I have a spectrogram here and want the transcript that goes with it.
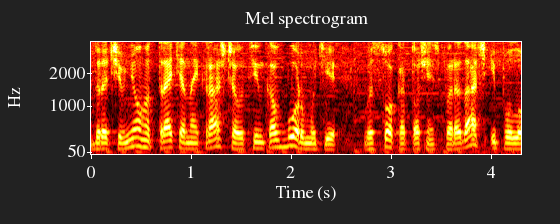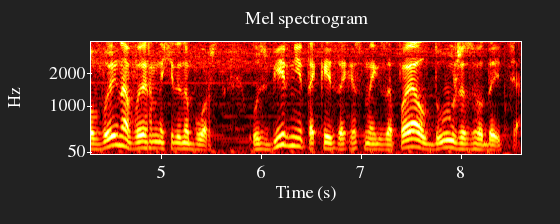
До речі, в нього третя найкраща оцінка в Бормуті, висока точність передач і половина виграних єдиноборств. У збірні такий захисник ЗПЛ дуже згодиться.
